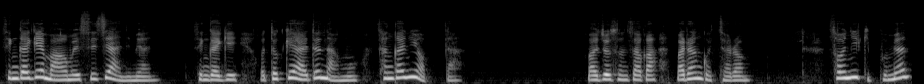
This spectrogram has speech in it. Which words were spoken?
생각에 마음을 쓰지 않으면 생각이 어떻게 하든 아무 상관이 없다. 마조 선사가 말한 것처럼 선이 깊으면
